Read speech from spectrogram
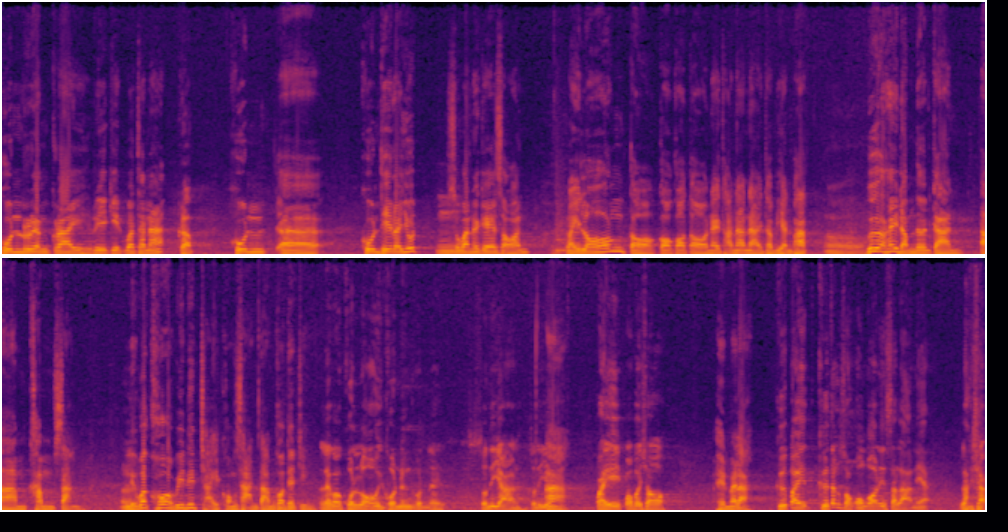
คุณเรืองไกรรีกิจวัฒนะครับ คุณอ่าคุณธีรยุทธ์อืมสุวรรณเกษรไปร้องต่อกกตในฐานะนายทะเบียนพักเออเพื่อให้ดำเนินการตามคำสั่งเออหรือว่าข้อวินิจฉัยของศาลตามข้อเท็จจริง แล้วก็คนร้องอีกคนหนึ่งคนในสนธิยาน่ะสนธิยาอ่าไปปปชเห็นไหมล่ะ คือไปคือทั้งสององค์กรอิสระเนี่ย หลังจาก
